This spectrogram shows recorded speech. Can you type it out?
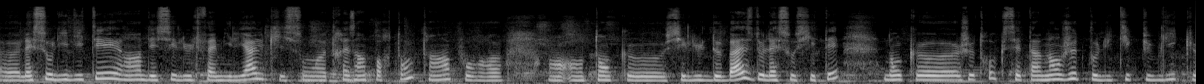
euh, la solidité hein, des cellules familiales qui sont euh, très importantes hein, pour, en, tant que cellules de base de la société. Donc je trouve que c'est un enjeu de politique publique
